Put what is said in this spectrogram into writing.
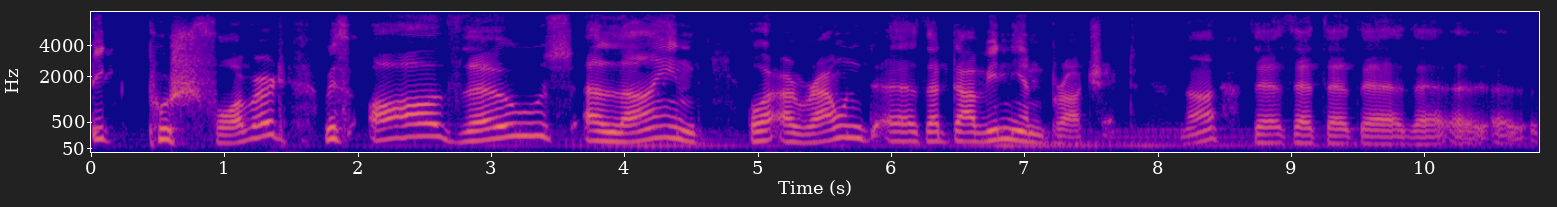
big push forward with all those aligned or around uh, the Darwinian project. No? The, the, the, the, the uh,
